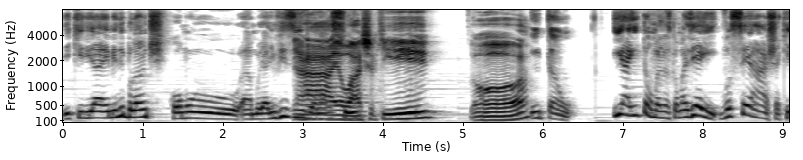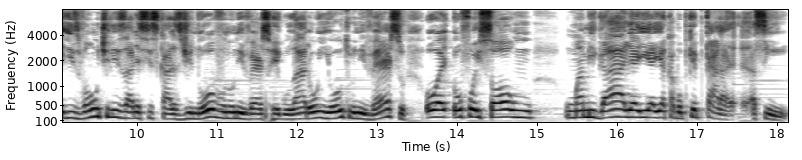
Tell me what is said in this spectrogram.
e queria a Emily Blunt como a mulher invisível. Ah, né? eu acho que. Ó. Oh. Então. E aí, então, mas, mas e aí? Você acha que eles vão utilizar esses caras de novo no universo regular ou em outro universo? Ou, ou foi só um, uma migalha e aí acabou? Porque, cara, assim,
